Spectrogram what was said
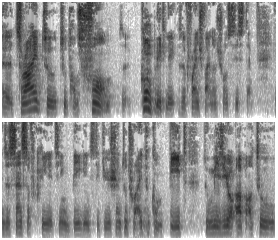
uh, tried to, to transform the, completely the French financial system in the sense of creating big institutions to try to compete, to measure up or to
